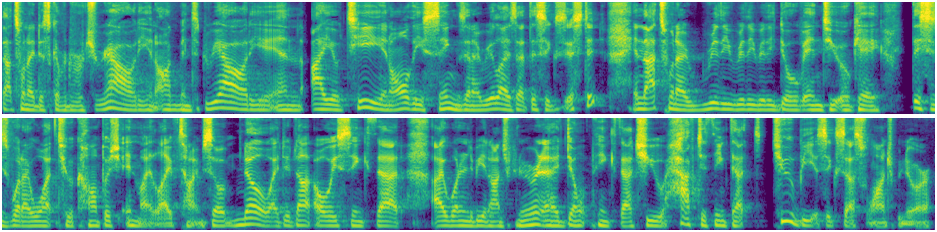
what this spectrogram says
that's when I discovered virtual reality and augmented reality and IoT and all these things. And I realized that this existed. And that's when I really, really, really dove into, okay, this is what I want to accomplish in my lifetime. So no, I did not always think that I wanted to be an entrepreneur. And I don't think that you have to think that to be a successful entrepreneur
